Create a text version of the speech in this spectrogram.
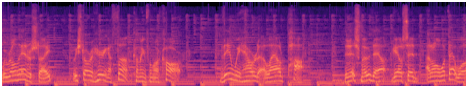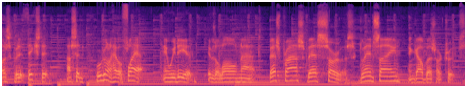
We were on the interstate. We started hearing a thump coming from our car. Then we heard a loud pop. Then it smoothed out. Gail said, I don't know what that was, but it fixed it. I said, We're going to have a flat. And we did. It was a long night. Best price, best service. Glenn Sane, and God bless our troops.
